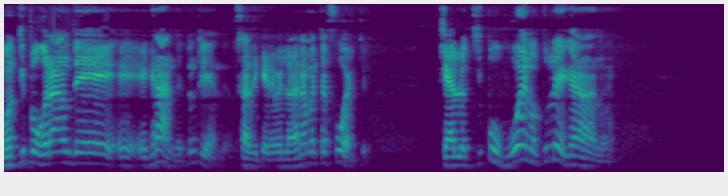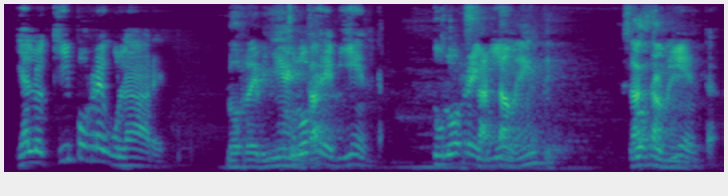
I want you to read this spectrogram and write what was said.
un equipo grande, eh, eh, grande, ¿tú entiendes? O sea, de que verdaderamente fuerte. Que a los equipos buenos tú le ganas. Y a los equipos regulares Los revienta. tú los revientas. Tú los revientas. Exactamente. los Exactamente. revienta.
